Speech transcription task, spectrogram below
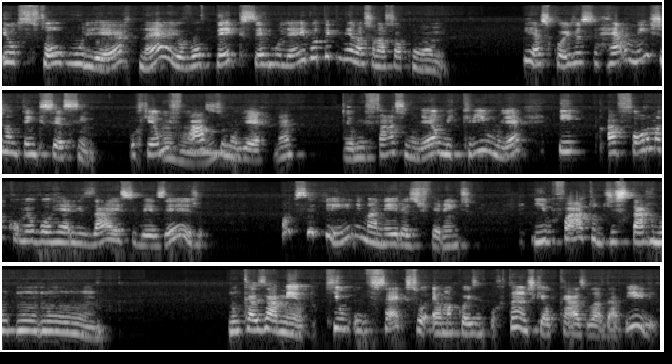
eu sou mulher, né? Eu vou ter que ser mulher e vou ter que me relacionar só com homem. E as coisas realmente não tem que ser assim. Porque eu me uhum. faço mulher, né? Eu me faço mulher, eu me crio mulher, e a forma como eu vou realizar esse desejo pode ser de N maneiras diferentes. E o fato de estar num, num, num casamento que o, o, sexo é uma coisa importante, que é o caso lá da Billy,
